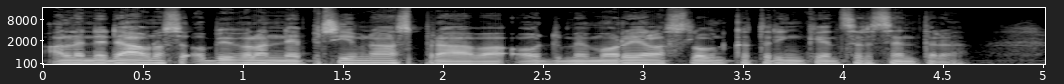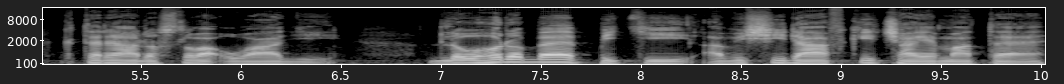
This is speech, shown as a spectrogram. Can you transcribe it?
ale nedávno se objevila nepříjemná zpráva od Memorial Sloan Kettering Cancer Center, která doslova uvádí. Dlouhodobé pití a vyšší dávky čaje maté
